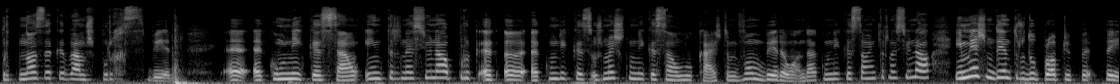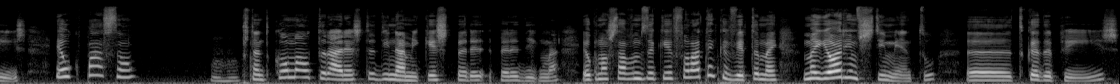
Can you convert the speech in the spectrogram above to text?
porque nós acabamos por receber a, a comunicação internacional, porque a, a- a comunicação, os meios de comunicação locais também vão beber a onda à comunicação internacional. E mesmo dentro do próprio pa- país, é o que passam. Portanto, como alterar esta dinâmica, este para- paradigma, é o que nós estávamos aqui a falar. Tem que haver também maior investimento ah, de cada país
